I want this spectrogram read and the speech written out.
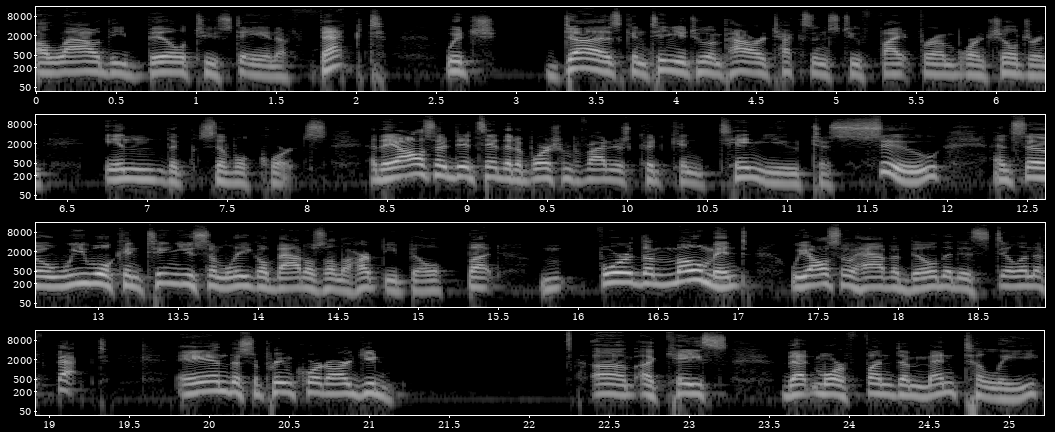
allow the bill to stay in effect, which does continue to empower Texans to fight for unborn children in the civil courts. And they also did say that abortion providers could continue to sue. And so we will continue some legal battles on the heartbeat bill. But for the moment, we also have a bill that is still in effect. And the Supreme Court argued um, a case that more fundamentally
